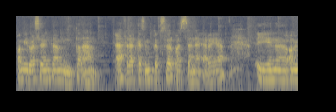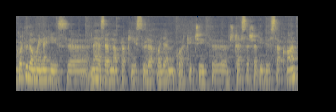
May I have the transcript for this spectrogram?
amiről szerintem talán elfeledkezünk többször, az zene ereje. Én, amikor tudom, hogy nehéz, nehezebb napra készülök, vagy amikor kicsit stresszesebb időszak van,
